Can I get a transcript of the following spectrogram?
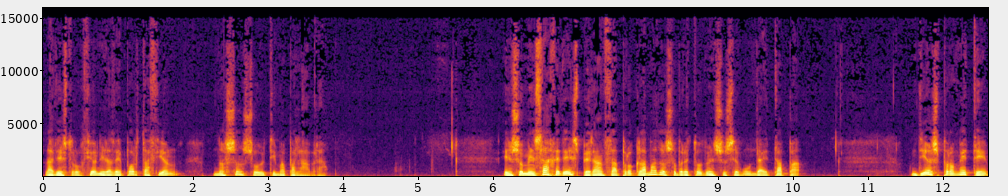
La destrucción y la deportación no son su última palabra. En su mensaje de esperanza, proclamado sobre todo en su segunda etapa, Dios promete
